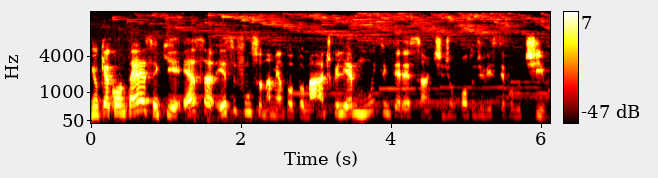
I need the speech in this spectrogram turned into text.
E o que acontece é que essa, esse funcionamento automático ele é muito interessante de um ponto de vista evolutivo,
